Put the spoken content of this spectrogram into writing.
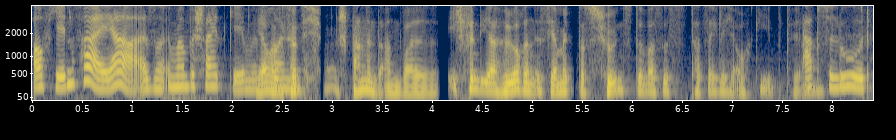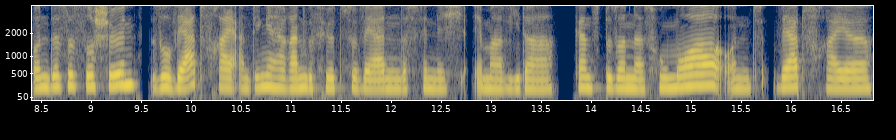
Auf jeden Fall, ja. Also immer Bescheid geben. ja, aber das hört sich spannend an, weil ich finde ja, Hören ist ja mit das Schönste, was es tatsächlich auch gibt. Ja. Absolut. Und es ist so schön, so wertfrei an Dinge herangeführt zu werden. Das finde ich immer wieder ganz besonders Humor und wertfreie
